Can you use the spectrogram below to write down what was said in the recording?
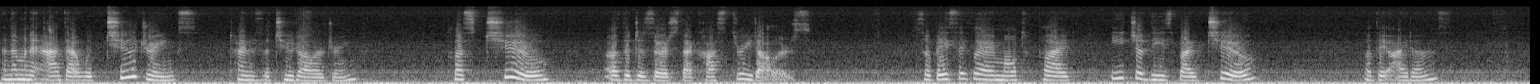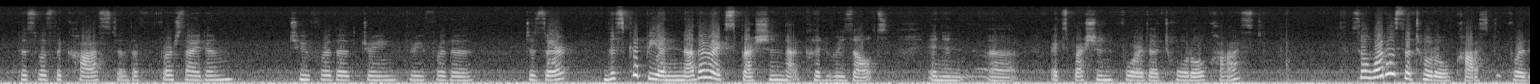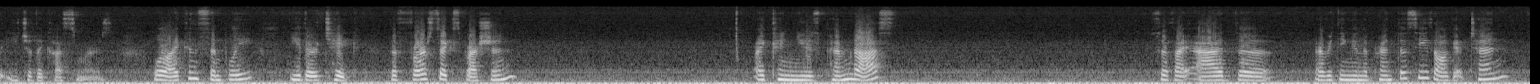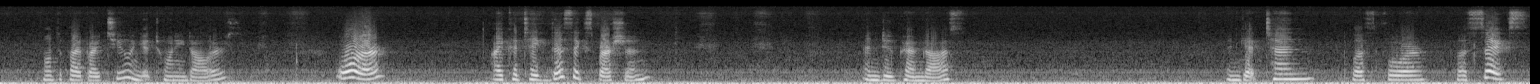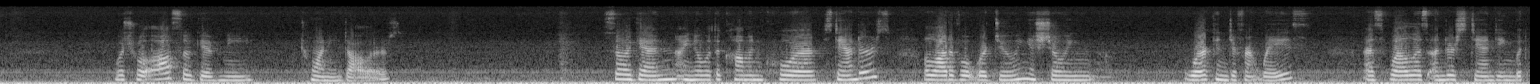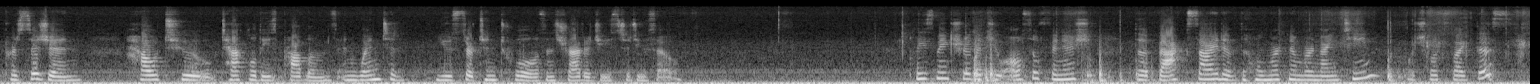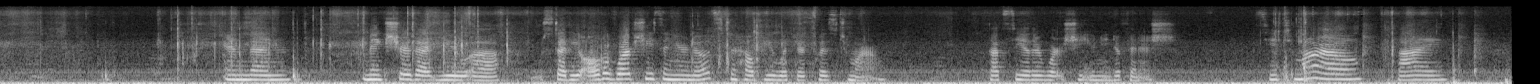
and I'm going to add that with two drinks times the two dollar drink, plus two of the desserts that cost three dollars. So basically I multiplied each of these by two of the items. This was the cost of the first item, two for the drink, three for the dessert. This could be another expression that could result in an uh, expression for the total cost. So what is the total cost for the, each of the customers? Well, I can simply either take the first expression, I can use PEMDAS. So if I add the everything in the parentheses, I'll get 10 multiplied by 2 and get $20. Or I could take this expression and do PEMDAS and get 10 plus 4 plus 6 which will also give me $20. So again, I know with the Common Core standards, a lot of what we're doing is showing work in different ways, as well as understanding with precision how to tackle these problems and when to use certain tools and strategies to do so. Please make sure that you also finish the back side of the homework number 19, which looks like this. And then make sure that you uh, study all the worksheets in your notes to help you with your quiz tomorrow. That's the other worksheet you need to finish. See you tomorrow. Bye.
